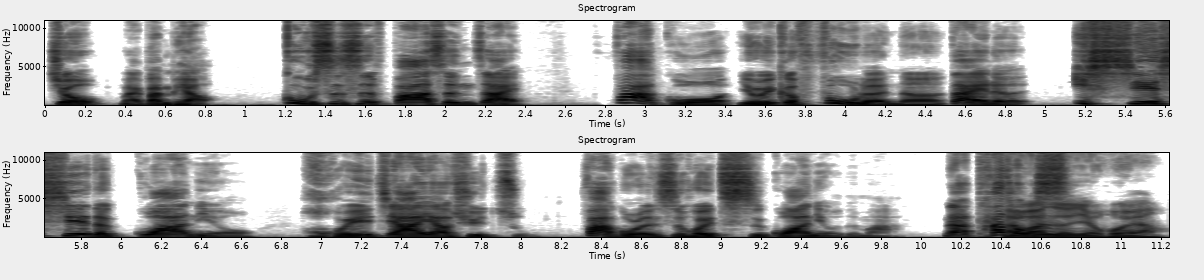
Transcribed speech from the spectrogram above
就买半票。故事是发生在法国，有一个富人呢，带了一些些的瓜牛回家要去煮。法国人是会吃瓜牛的嘛？那他台湾人也会啊？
